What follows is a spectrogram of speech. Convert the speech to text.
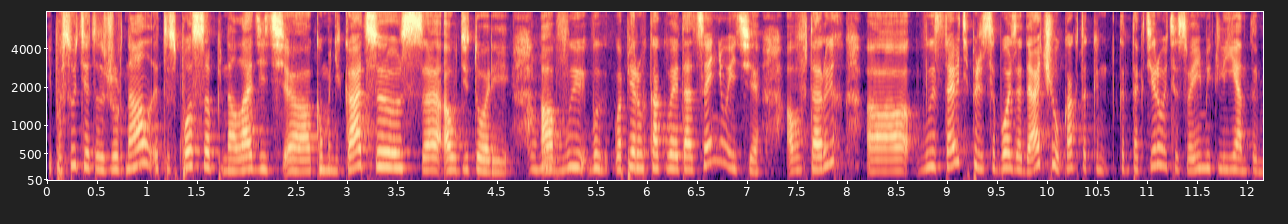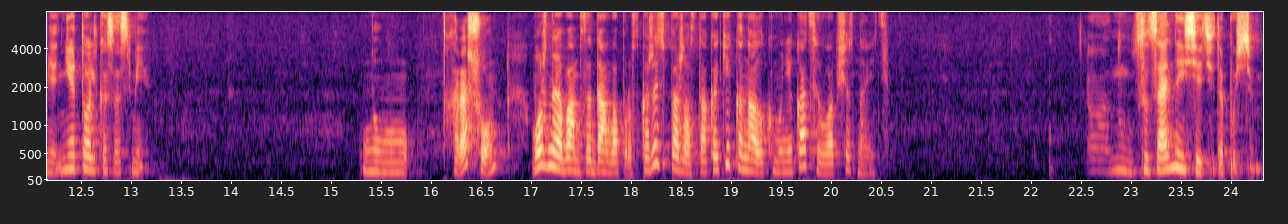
И по сути этот журнал — это способ наладить а, коммуникацию с аудиторией. Угу. А вы, вы, во-первых, как вы это оцениваете? А во-вторых, вы ставите перед собой задачу как-то контактировать со своими клиентами, не только со СМИ? Ну, хорошо. Можно я вам задам вопрос? Скажите, пожалуйста, а какие каналы коммуникации вы вообще знаете? Ну, социальные сети, допустим.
